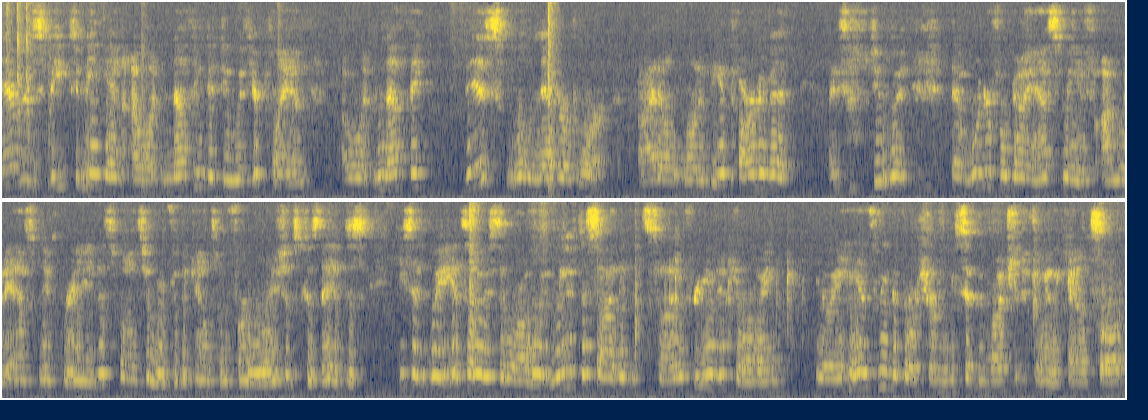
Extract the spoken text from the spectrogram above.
Never speak to me again. I want nothing to do with your plan. I want nothing. This will never work. I don't want to be a part of it. I told you what that wonderful guy asked me if I would ask Nick Brady to sponsor me for the Council on Foreign Relations because they had this. He said, "Wait, it's always the wrong way. We have decided it's time for you to join." You know, he hands me the brochure and he said, we want you to join the council,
